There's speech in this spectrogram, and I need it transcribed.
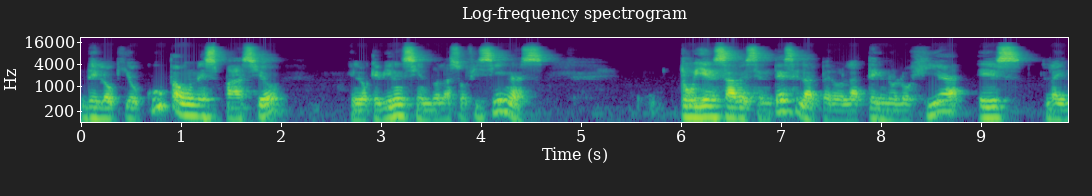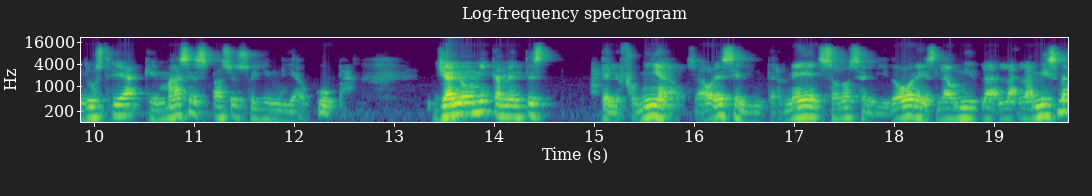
de lo que ocupa un espacio en lo que vienen siendo las oficinas. Tú bien sabes en Tesla, pero la tecnología es la industria que más espacios hoy en día ocupa. Ya no únicamente es telefonía, ahora es el Internet, son los servidores, la, misma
